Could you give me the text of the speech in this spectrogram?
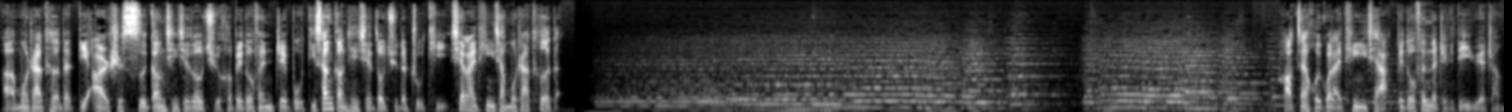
啊，莫扎特的第二十四钢琴协奏曲和贝多芬这部第三钢琴协奏曲的主题。先来听一下莫扎特的。好，再回过来听一下贝多芬的这个第一乐章。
